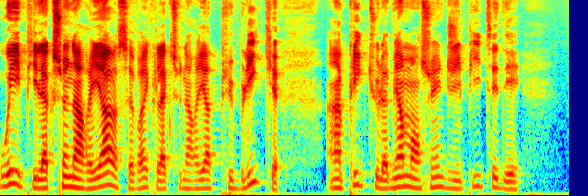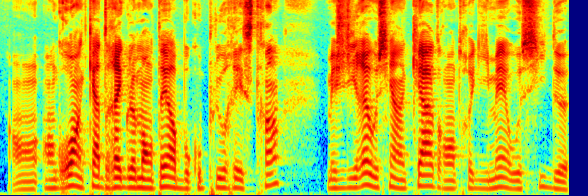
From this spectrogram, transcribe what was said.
Oui, puis l'actionnariat, c'est vrai que l'actionnariat public implique, tu l'as bien mentionné, JP, des, en, en, gros un cadre réglementaire beaucoup plus restreint, mais je dirais aussi un cadre, entre guillemets, aussi de,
